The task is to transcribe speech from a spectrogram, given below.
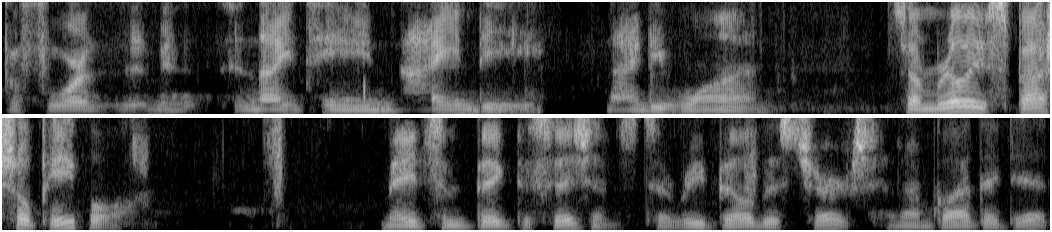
before, I mean, in 1990, 91, some really special people made some big decisions to rebuild this church. And I'm glad they did.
